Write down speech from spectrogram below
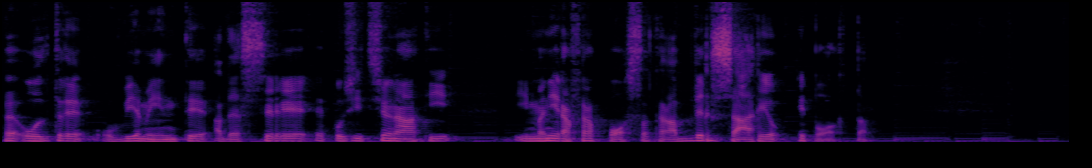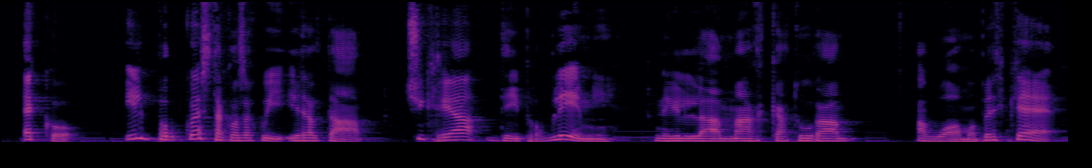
eh, oltre ovviamente ad essere posizionati in maniera frapposta tra avversario e porta. Ecco, pro- questa cosa qui in realtà ci crea dei problemi nella marcatura a uomo perché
